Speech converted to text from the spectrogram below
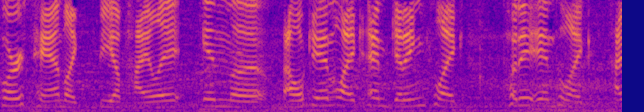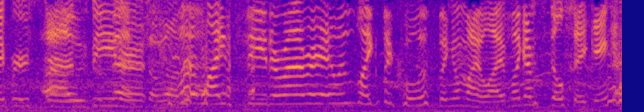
firsthand like be a pilot in the Falcon, like, and getting to like put it into like hyper uh, it speed or I love it. light speed or whatever. It was like the coolest thing of my life. Like, I'm still shaking.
